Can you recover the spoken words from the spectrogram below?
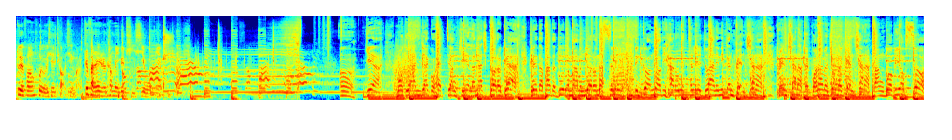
对方会有一些挑衅吧。这反正也是他们一个体系，我们也不知道。uh, yeah 모두 아니라고 했던 길 난 아직 걸어가 그래다 받아들여 맘은 열어놨으니 힘든 건 어디 하루 이틀 일도 아니니까 괜찮아 괜찮아 백 번 하면 정말 괜찮아 방법이 없어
